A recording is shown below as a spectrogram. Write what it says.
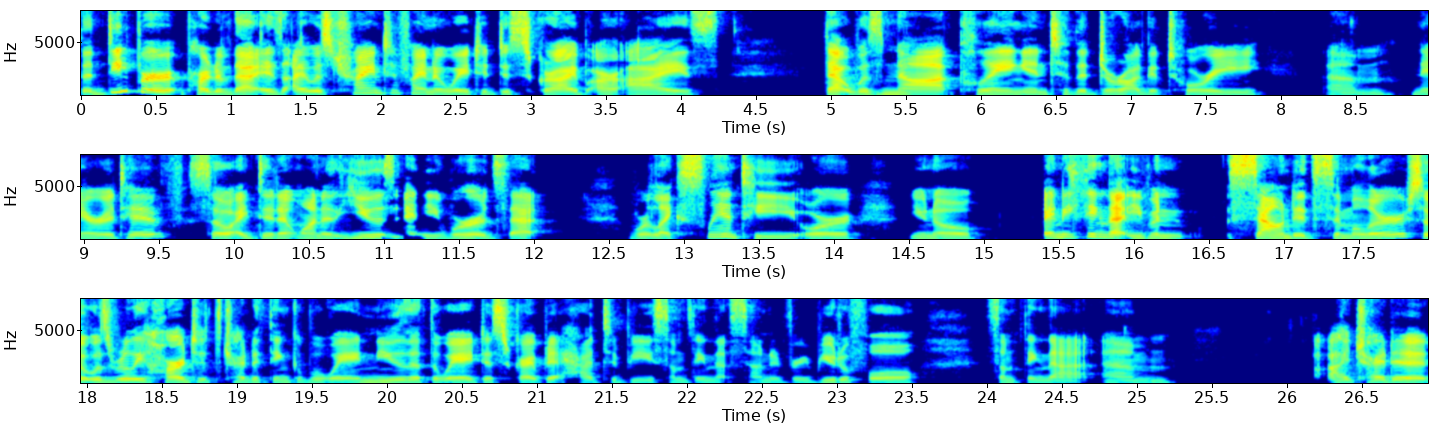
the deeper part of that is i was trying to find a way to describe our eyes that was not playing into the derogatory um, narrative. So I didn't want to use any words that were like slanty or, you know, anything that even sounded similar. So it was really hard to try to think of a way. I knew that the way I described it had to be something that sounded very beautiful, something that um, I try to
